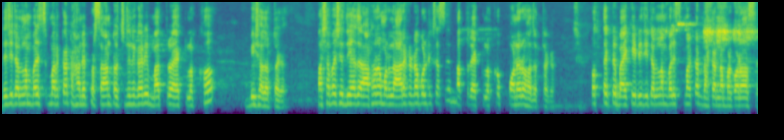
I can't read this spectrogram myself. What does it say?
Digital number smart card hundred percent untouch ইঞ্জিনের গাড়ি, মাত্র এক লক্ষ বিশ হাজার টাকা। পাশাপাশি দুই হাজার আঠারো মডেল আরেকটা ডাবল ডিক্স আছে, মাত্র এক লক্ষ পনেরো হাজার টাকা। প্রত্যেকটা বাইকে ডিজিটাল নাম্বার স্মার্ট কার্ড ঢাকার নাম্বার করা আছে।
